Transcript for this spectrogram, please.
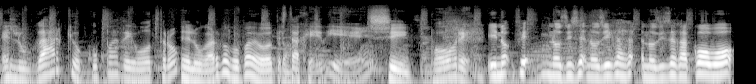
El lugar que ocupa de otro El lugar que ocupa de otro. está heavy, ¿eh? Sí. Pobre. Y no, nos dice, nos dice, nos dice Jacobo,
